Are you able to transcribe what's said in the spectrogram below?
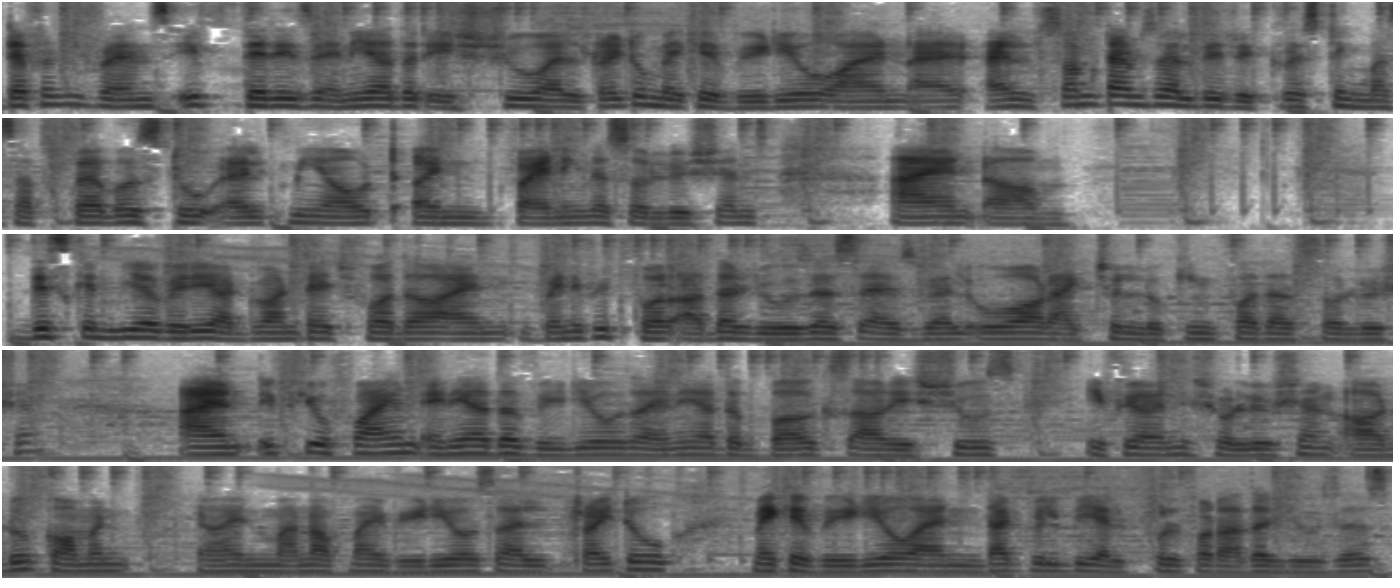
definitely friends if there is any other issue I'll try to make a video and I, will sometimes I'll be requesting my subscribers to help me out in finding the solutions. And um, this can be a very advantage for the and benefit for other users as well who are actually looking for the solution. And if you find any other videos any other bugs or issues if you have any solution or uh, do comment in one of my videos. I'll try to make a video and that will be helpful for other users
